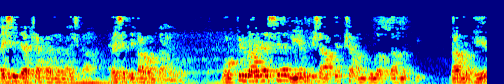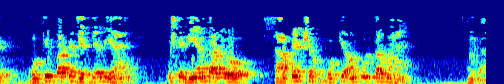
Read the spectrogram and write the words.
ऐसी व्याख्या कर लेना इसका ऐसे पिता बनता है वो। भोक्तृवर्ग से नियंत्रित सापेक्ष अनुकूल कर्म धर्म धीर भोक्तृवर्ग जितने भी हैं, उसके नियंता जो सापेक्ष भोक्य अनुकूल कर्म है, उनका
